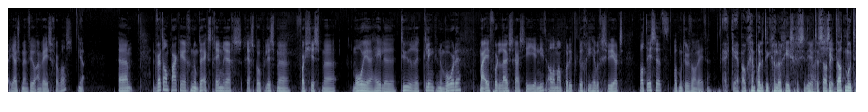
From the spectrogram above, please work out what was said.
juist men veel aanweziger was. Ja. Um, het werd al een paar keer genoemd, hè? extreemrechts, rechtspopulisme, fascisme, mooie, hele dure, klinkende woorden. Maar even voor de luisteraars die niet allemaal politicologie hebben gestudeerd. Wat is het? Wat moeten we ervan weten? Ik heb ook geen politicologie gestudeerd. Oh, dus als ik dat moet,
